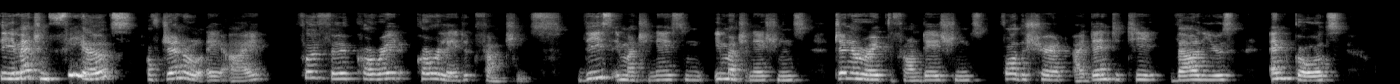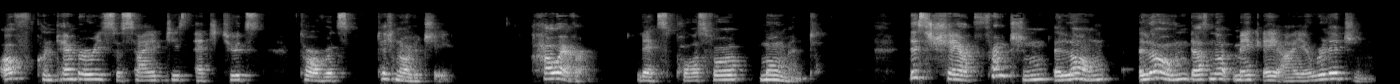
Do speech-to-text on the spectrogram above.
The imagined fields of general AI fulfill correlated functions. These imagination, imaginations generate the foundations for the shared identity, values, and goals of contemporary society's attitudes towards technology. However, let's pause for a moment. This shared function alone, alone does not make AI a religion.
